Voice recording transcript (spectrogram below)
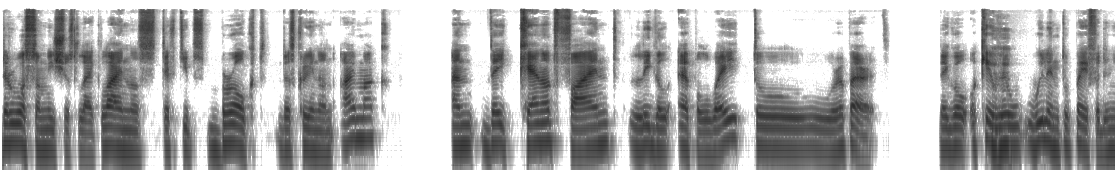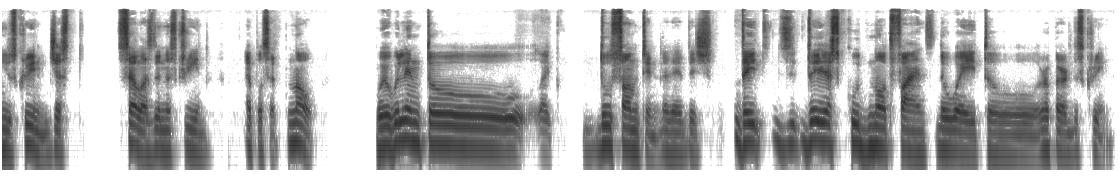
there was some issues like Linus Tech Tips broke the screen on iMac and they cannot find legal Apple way to repair it. They go, okay, mm-hmm. we're willing to pay for the new screen, just sell us the new screen. Apple said, no, we're willing to like do something. They, they, they just could not find the way to repair the screen.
